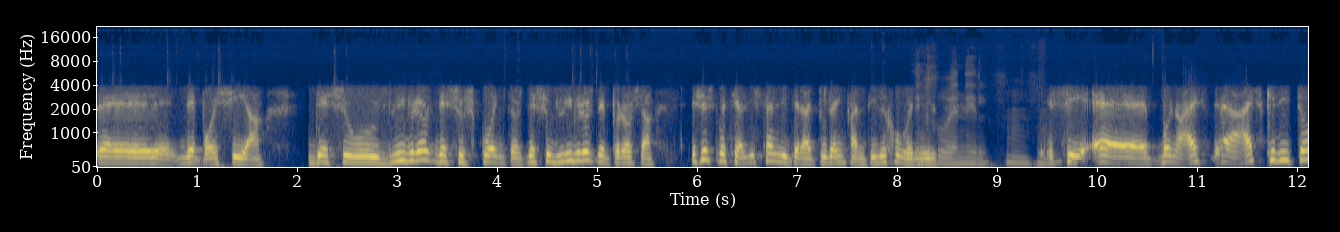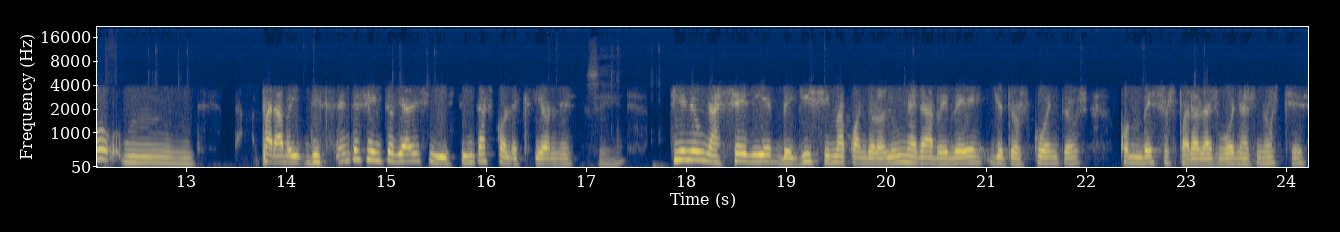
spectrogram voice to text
eh, de poesía, de sus libros, de sus cuentos, de sus libros de prosa. Es especialista en literatura infantil y juvenil. Sí, eh, bueno, ha, escrito mm, para diferentes editoriales y distintas colecciones. Sí. Tiene una serie bellísima, Cuando la luna era bebé y otros cuentos, con besos para las buenas noches,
